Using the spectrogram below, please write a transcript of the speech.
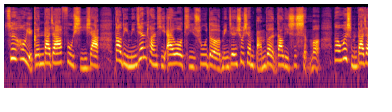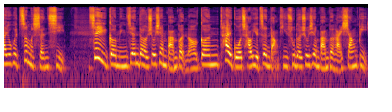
最后也跟大家复习一下，到底民间团体 ILO 提出的民间修宪版本到底是什么？那为什么大家又会这么生气？这个民间的修宪版本呢，跟泰国朝野政党提出的修宪版本来相比，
